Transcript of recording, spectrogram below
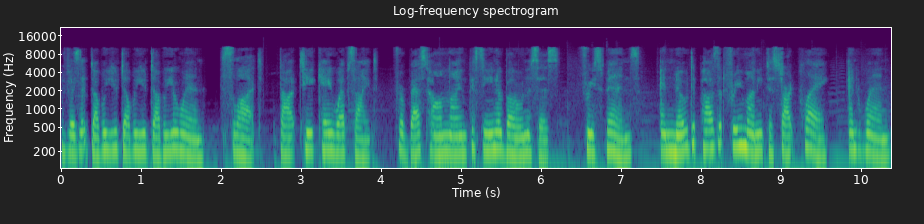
Visit www.slot.tk website for best online casino bonuses, free spins, and no deposit free money to start play and win.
